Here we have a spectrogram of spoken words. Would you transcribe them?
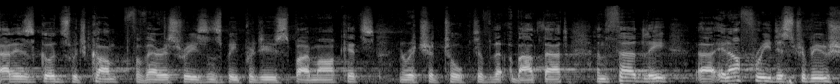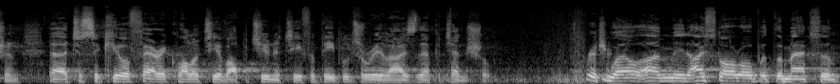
That is, goods which can't, for various reasons, be produced by markets, and Richard talked the, about that. And thirdly, uh, enough redistribution uh, to secure fair equality of opportunity for people to realize their potential. Richard? Well, I mean, I start off with the maxim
